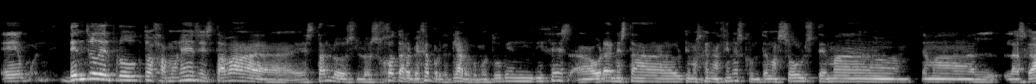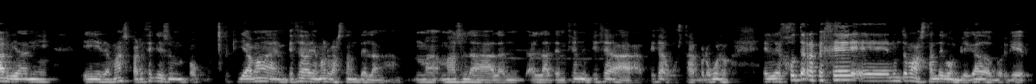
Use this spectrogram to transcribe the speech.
eh, dentro del producto japonés estaba, están los, los JRPG, porque claro, como tú bien dices, ahora en estas últimas generaciones con tema Souls, tema, tema Las Guardian y, y demás, parece que es un poco, que llama, empieza a llamar bastante la, más la, la- la atención, empieza a, empieza a gustar. Pero bueno, el JRPG era un tema bastante complicado, porque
